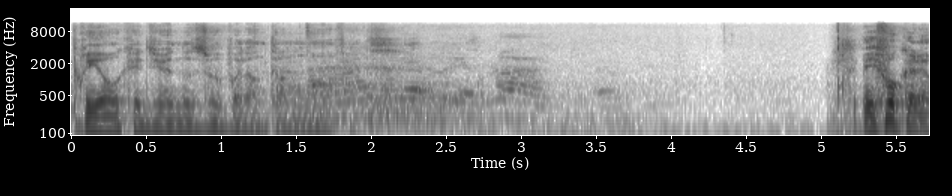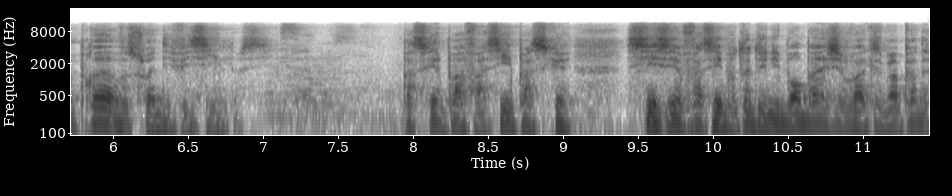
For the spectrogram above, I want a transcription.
Prions que Dieu nous ouvre l'entendement, en fait. Mais il faut que l'épreuve soit difficile aussi. Parce qu'elle n'est pas facile, parce que si c'est facile pour toi, tu dis, bon, ben, je vois que c'est pas perdre.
